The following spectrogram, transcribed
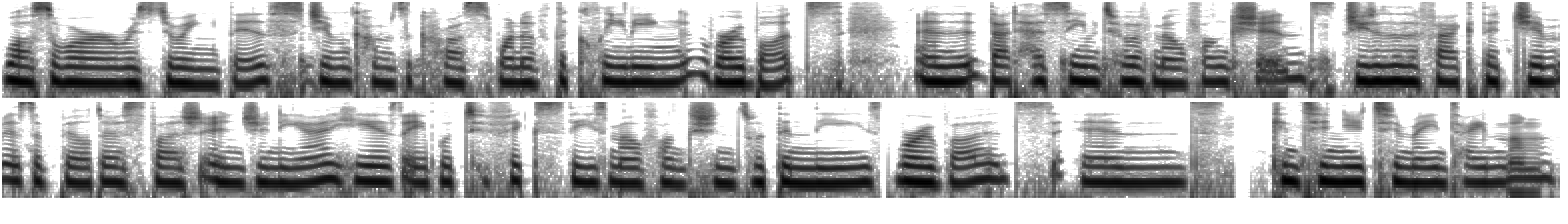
Whilst Aurora is doing this, Jim comes across one of the cleaning robots and that has seemed to have malfunctioned. Due to the fact that Jim is a builder slash engineer, he is able to fix these malfunctions within these robots and continue to maintain them.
